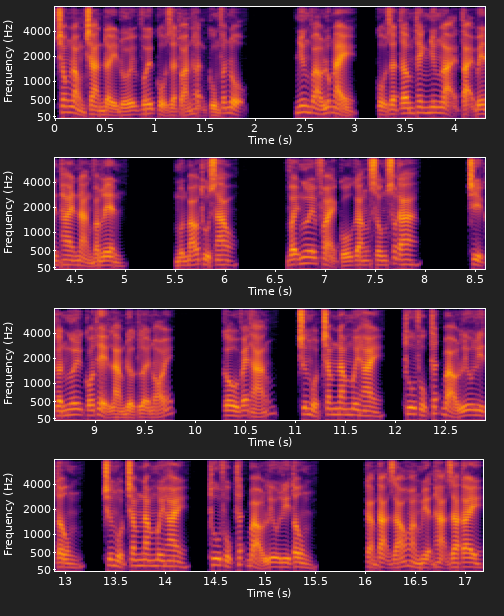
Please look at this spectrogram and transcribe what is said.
trong lòng tràn đầy đối với cổ giật oán hận cùng phẫn nộ. Nhưng vào lúc này, cổ giật âm thanh nhưng lại tại bên thai nàng vang lên. Muốn báo thù sao? Vậy ngươi phải cố gắng sống sót ta. Chỉ cần ngươi có thể làm được lời nói. Câu vẽ tháng, chương một trăm năm mươi hai, thu phục thất bảo lưu ly tông chương một trăm năm mươi hai, thu phục thất bảo lưu ly tông. Cảm tạ giáo hoàng miệng hạ ra tay,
